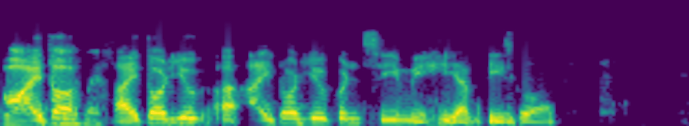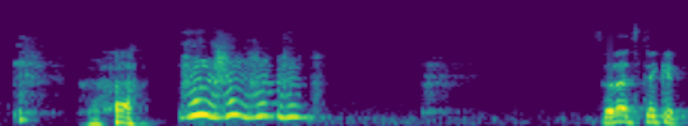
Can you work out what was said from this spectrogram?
oh i what is the thought question? i thought you I, I thought you couldn't see me yeah please go on स्वराज टेक इट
